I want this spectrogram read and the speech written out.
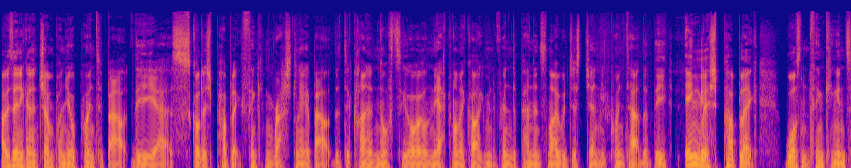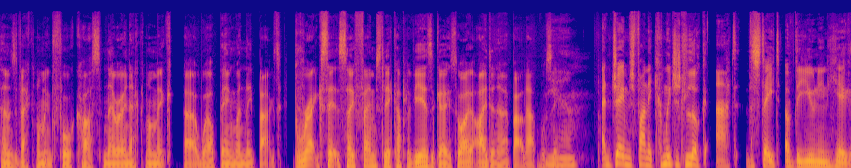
I was only going to jump on your point about the uh, Scottish public thinking rationally about the decline of North Sea oil and the economic argument for independence. And I would just gently point out that the English public wasn't thinking in terms of economic forecasts and their own economic uh, well being when they backed Brexit so famously a couple of years ago. So I, I don't know about that. We'll see. Yeah. And James, Fanny, can we just look at the state of the union here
